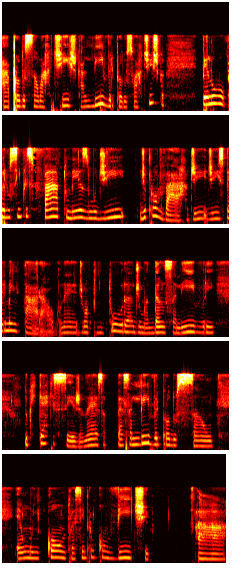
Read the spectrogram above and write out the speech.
a produção artística, a livre produção artística, pelo, pelo simples fato mesmo de, de provar, de, de experimentar algo, né? De uma pintura, de uma dança livre, do que quer que seja, né? Essa, essa livre produção é um encontro, é sempre um convite a,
